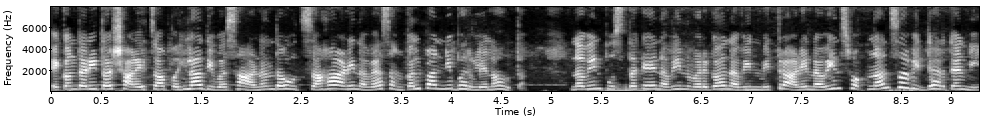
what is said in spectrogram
एकंदरीतच शाळेचा पहिला दिवस हा आनंद उत्साह आणि नव्या संकल्पांनी भरलेला होता. नवीन पुस्तके नवीन वर्ग नवीन मित्र आणि नवीन स्वप्नांसह विद्यार्थ्यांनी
